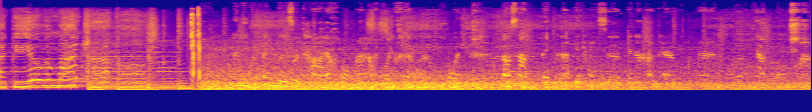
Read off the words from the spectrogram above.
might be over my troubles. อันนี้ก็เป็นมื้อสุดท้ายของอาหารบนเครื่องนะทุกคน เราสั่งเป็น appetizer เป็นอาหารแพราบิมาแบบอยากลองมาก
